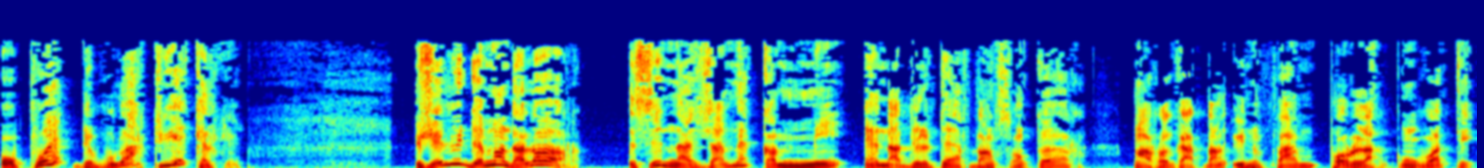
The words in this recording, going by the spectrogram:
au point de vouloir tuer quelqu'un. Je lui demande alors s'il n'a jamais commis un adultère dans son cœur en regardant une femme pour la convoiter.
